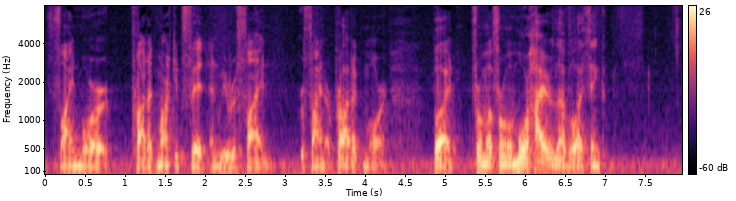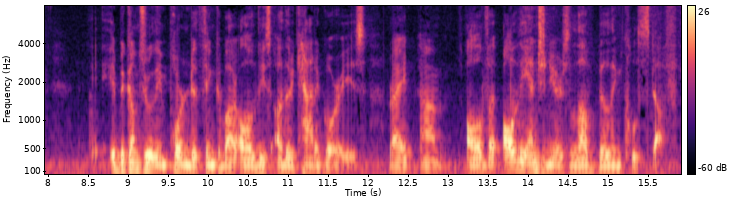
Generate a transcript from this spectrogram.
find more product market fit and we refine refine our product more. But from a, from a more higher level, I think it becomes really important to think about all of these other categories, right? Um, all of it, all of the engineers love building cool stuff,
